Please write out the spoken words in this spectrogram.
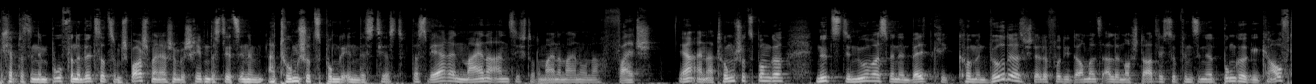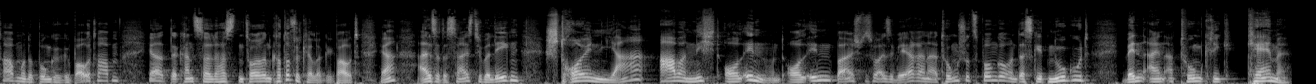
ich habe das in dem Buch von der Wilzer zum Sparschwein ja schon beschrieben, dass du jetzt in einen Atomschutzbunker investierst. Das wäre in meiner Ansicht oder meiner Meinung nach falsch. Ja, ein Atomschutzbunker nützt dir nur was, wenn ein Weltkrieg kommen würde. Also stell dir vor, die damals alle noch staatlich subventioniert Bunker gekauft haben oder Bunker gebaut haben. Ja, da kannst du halt, hast einen teuren Kartoffelkeller gebaut. Ja, also das heißt, überlegen, streuen ja, aber nicht all in. Und all in beispielsweise wäre ein Atomschutzbunker und das geht nur gut, wenn ein Atomkrieg käme.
